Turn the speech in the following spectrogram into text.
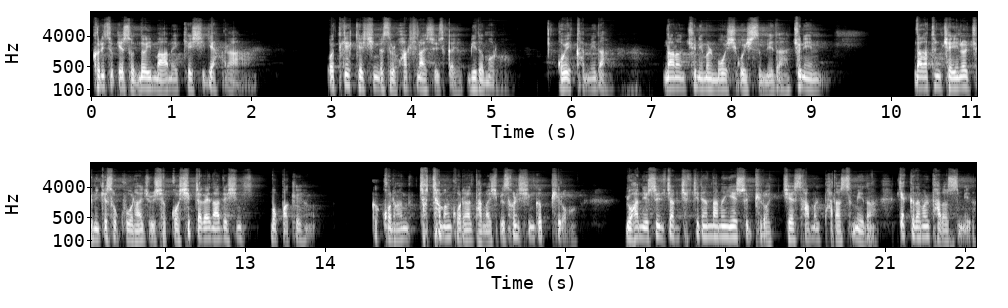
그리스도께서 너희 마음에 계시게 하라. 어떻게 계신 것을 확신할 수 있을까요? 믿음으로 고백합니다. 나는 주님을 모시고 있습니다. 주님, 나 같은 죄인을 주님께서 구원해 주셨고 십자가에 나 대신 못 박혀 그 고난 처참한 고난을 당하시며 설신 그 피로 요한일서 1장 7절에 나는 예수 피로 제 삶을 받았습니다. 깨끗함을 받았습니다.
